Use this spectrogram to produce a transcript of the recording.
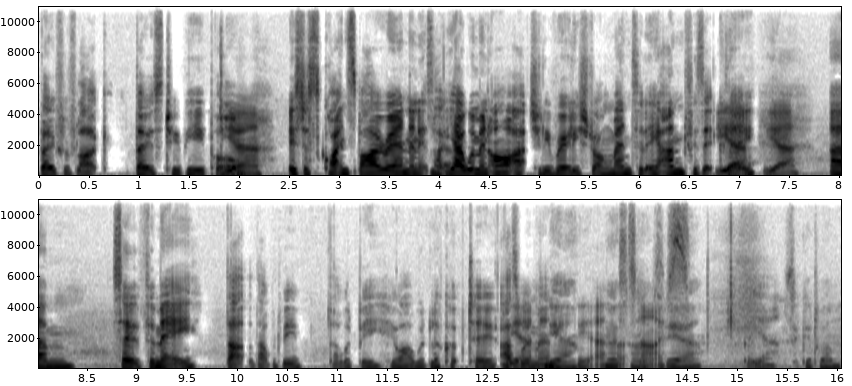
both of like those two people yeah, is just quite inspiring and it's like Yeah. yeah women are actually really strong mentally and physically Yeah, yeah. um so for me that that would be that would be who I would look up to as Yeah. women Yeah, Yeah, that's, that's nice. nice. Yeah, but yeah it's a good one.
